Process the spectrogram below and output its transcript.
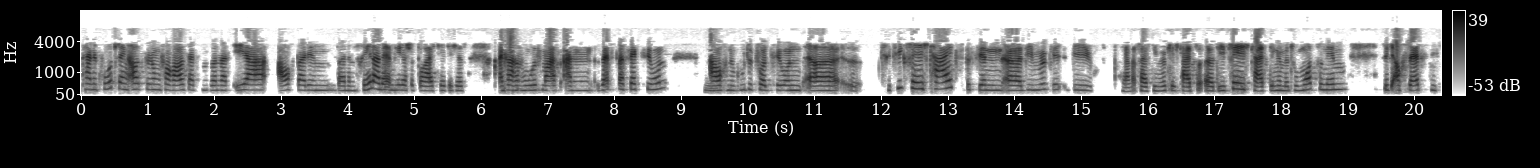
keine Coaching-Ausbildung voraussetzen, sondern eher auch bei dem, bei einem Trainer, der im Leadership-Bereich tätig ist, einfach ein hohes Maß an Selbstreflexion, mhm. auch eine gute Portion äh, Kritikfähigkeit, bisschen äh, die möglich, die, ja, was heißt die Möglichkeit, äh, die Fähigkeit, Dinge mit Humor zu nehmen, sich auch selbst nicht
